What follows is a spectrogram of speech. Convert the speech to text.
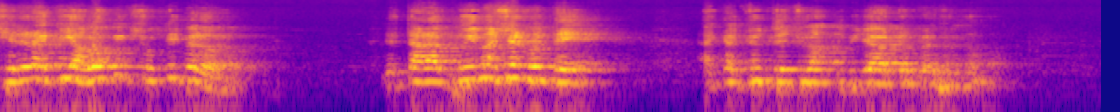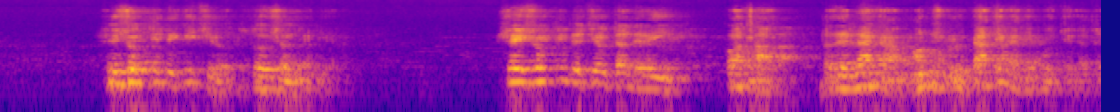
ছেলেরা কি অলৌকিক শক্তি পেল? যে তারা দুই মাসের মধ্যে একটা যুদ্ধে চূড়ান্ত বিজয় অর্জন করে ফেলল সেই শক্তিতে কি ছিল? সোশ্যাল মিডিয়া সেই শক্তিতে ছিল তাদের এই কথা, তাদের লেখা মানুষগুলোর কাছে কাছে পৌঁছে গেছে।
